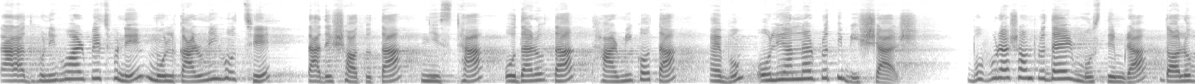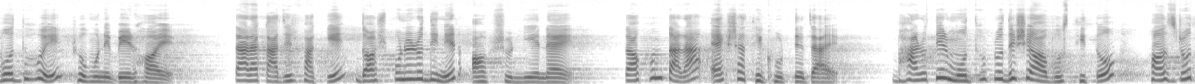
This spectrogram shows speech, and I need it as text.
তারা ধনী হওয়ার পেছনে মূল কারণই হচ্ছে তাদের সততা, নিষ্ঠা, উদারতা, ধার্মিকতা এবং অলি আল্লাহর প্রতি বিশ্বাস। বহুরা সম্প্রদায়ের মুসলিমরা দলবদ্ধ হয়ে ভ্রমণে বের হয়। তারা কাজের ফাঁকে দশ পনেরো দিনের অবসর নিয়ে নেয়। তখন তারা একসাথে ঘুরতে যায়। ভারতের মধ্যপ্রদেশে অবস্থিত হজরত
